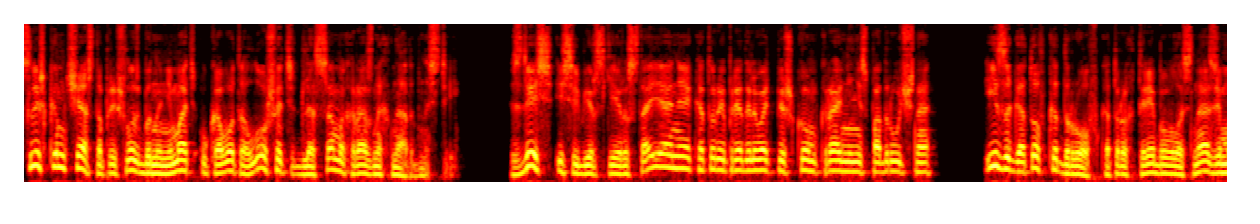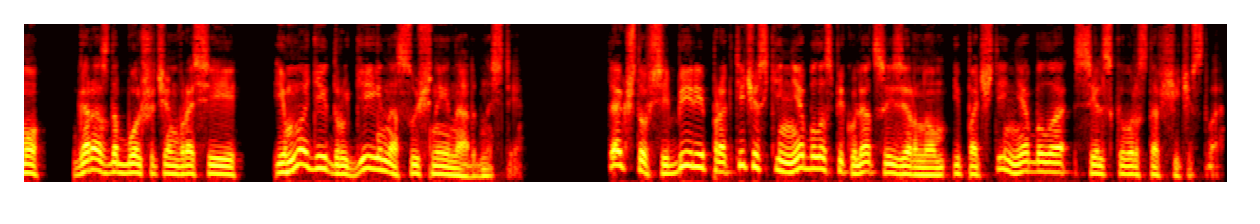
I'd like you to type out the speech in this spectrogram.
Слишком часто пришлось бы нанимать у кого-то лошадь для самых разных надобностей. Здесь и сибирские расстояния, которые преодолевать пешком крайне несподручно, и заготовка дров, которых требовалось на зиму гораздо больше, чем в России, и многие другие насущные надобности. Так что в Сибири практически не было спекуляции зерном и почти не было сельского ростовщичества.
